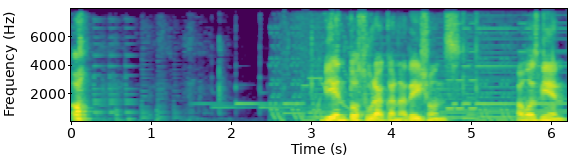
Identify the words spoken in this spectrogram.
¡Oh! Vientos huracanations. Vamos bien.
